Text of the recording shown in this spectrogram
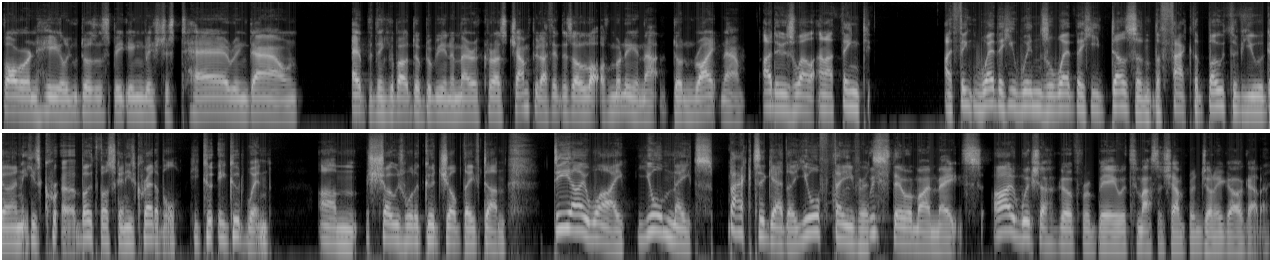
foreign heel who doesn't speak English just tearing down everything about WWE in America as champion. I think there's a lot of money in that done right now. I do as well, and I think I think whether he wins or whether he doesn't, the fact that both of you are going, he's uh, both of us are going, he's credible. He could he could win. Um, shows what a good job they've done. DIY, your mates, back together, your favourites. Wish they were my mates. I wish I could go for a beer with Tommaso Ciampa and Johnny Gargano.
